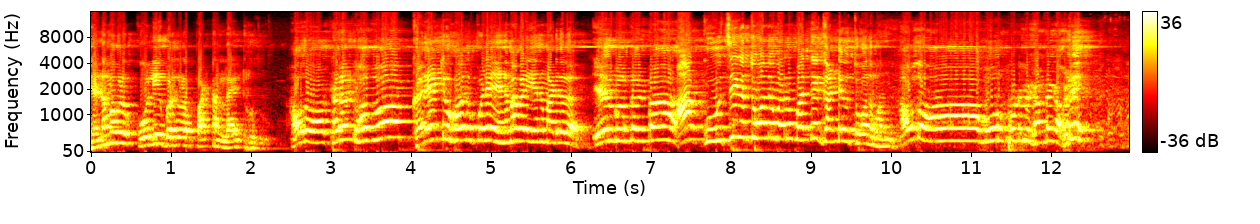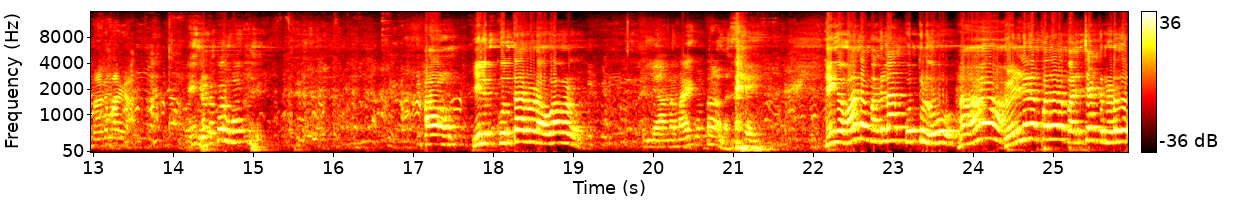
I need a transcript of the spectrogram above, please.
ಹೆಣ್ಮಗಳು ಕೋಲಿ ಬಡದಳ ಪಟ್ಟಣ ಲೈಟ್ ಹೋದು ಹೌದು ಕರೆಂಟ್ ಹೋಗು ಕರೆಂಟ್ ಹೋದ ಕೂಡ ಹೆಣ್ಮಗಳು ಏನು ಮಾಡಿದಳು? ಏನ್ ಮಾಡ್ತಾರಪ್ಪ ಆ ಕೂಸಿಗೆ ತಗೊಂಡು ಬರೋ ಮತ್ತೆ ಗಂಡೆಗೆ ತಗೊಂಡು ಬಂದು. ಹೌದು ಮೂರು ಪುಟ್ಟಿನ ಗಂಡಗ ಹೊಡಿ. ಇಲ್ಲಿ ಕೂತಾರ ನೋಡ ಅವ್ವಗಳು. ಇಲ್ಲ ನಮ್ಮ ನಾಯಿ ಕೂತಾನಲ್ಲ. ಹಿಂಗ ಒಂದ್ ಮಗಲ ಕೂತಳು. ಹಾ. ಬೆಳ್ಳಿನ ಪದರ ಬರ್ಚಕ್ ನಡೆದು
